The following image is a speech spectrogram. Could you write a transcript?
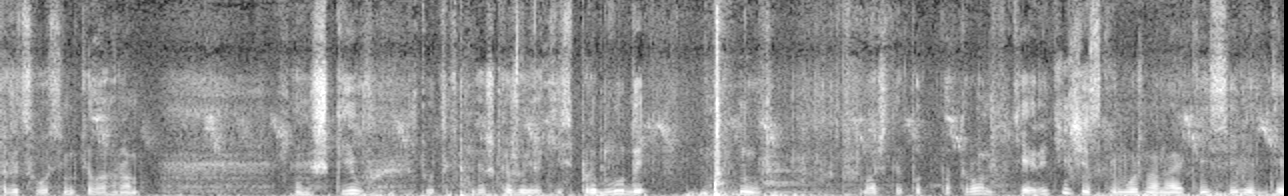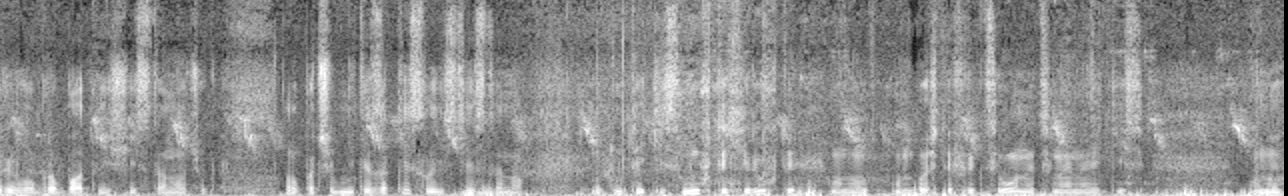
38 кг шків. Тут, я ж кажу, якісь приблуди. Ну, бачите, тут патрон. Теоретично можна на якийсь дерево обрабатуючий станочок. Ну, подшипники закисли, естественно. Ну, тут якісь муфти, хірюхти. Воно, вон, бачите, фрикціони, це, мабуть, якісь. Воно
